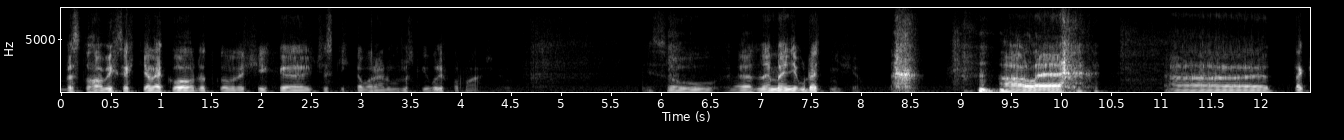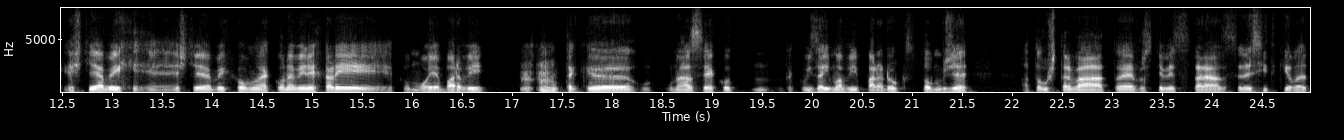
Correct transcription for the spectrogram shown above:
bez toho, abych se chtěl jako dotknout našich eh, českých kamarádů v ruských uniformách. Že? Jsou neméně udatní, že? ale tak ještě, abych, ještě abychom jako nevynechali jako moje barvy, tak eh, u nás je jako takový zajímavý paradox v tom, že a to už trvá, to je prostě věc stará zase desítky let,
